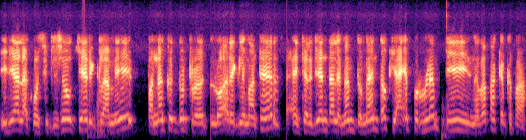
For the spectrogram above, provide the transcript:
Il y a la Constitution qui est réclamée pendant que d'autres lois réglementaires interviennent dans le même domaine. Donc il y a un problème qui ne va pas quelque part.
